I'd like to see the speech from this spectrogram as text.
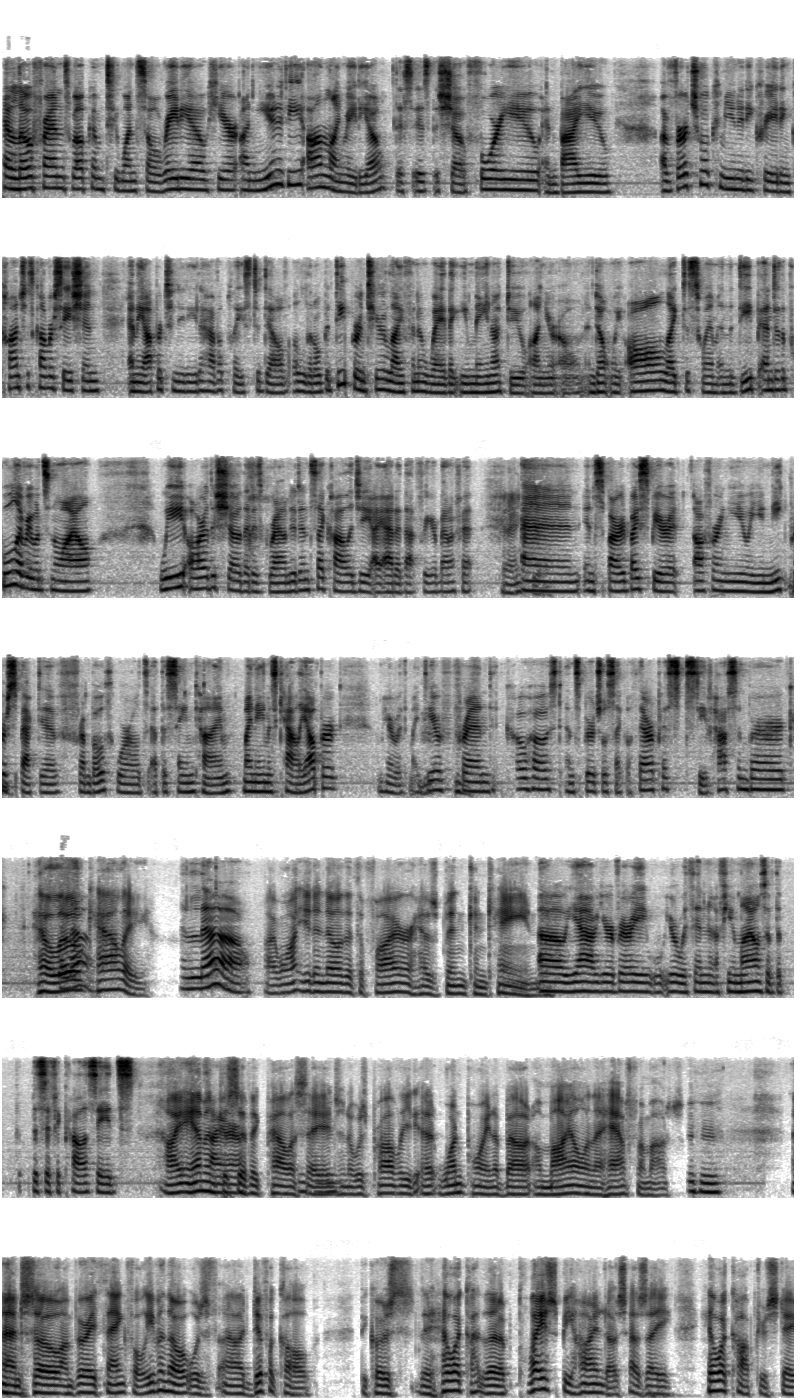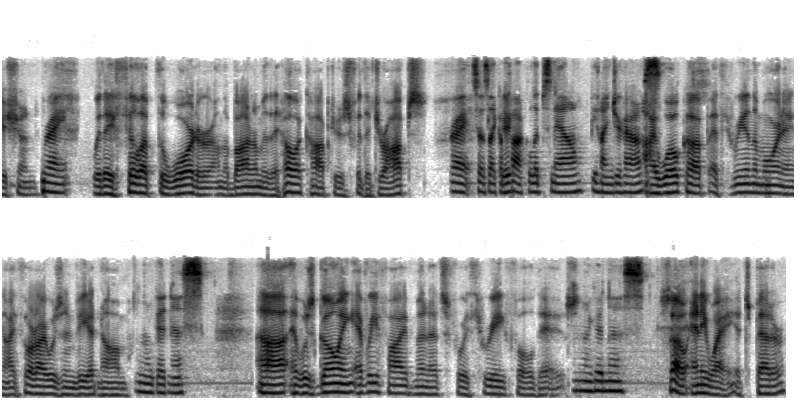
Hello, friends. Welcome to One Soul Radio here on Unity Online Radio. This is the show for you and by you a virtual community creating conscious conversation and the opportunity to have a place to delve a little bit deeper into your life in a way that you may not do on your own. And don't we all like to swim in the deep end of the pool every once in a while? We are the show that is grounded in psychology. I added that for your benefit. Thank and you. inspired by spirit, offering you a unique mm. perspective from both worlds at the same time. My name is Callie Alpert I'm here with my dear mm-hmm. friend, co host, and spiritual psychotherapist, Steve Hassenberg. Hello, Hello, Callie. Hello. I want you to know that the fire has been contained. Oh, yeah. You're very, you're within a few miles of the Pacific Palisades. I am fire. in Pacific Palisades, mm-hmm. and it was probably at one point about a mile and a half from us. Mm-hmm. And so I'm very thankful, even though it was uh, difficult because the helico- the place behind us has a helicopter station. Right. Where they fill up the water on the bottom of the helicopters for the drops. Right. So it's like apocalypse now behind your house. I woke up at three in the morning. I thought I was in Vietnam. Oh goodness. Uh, it was going every five minutes for three full days. Oh my goodness. So anyway, it's better.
